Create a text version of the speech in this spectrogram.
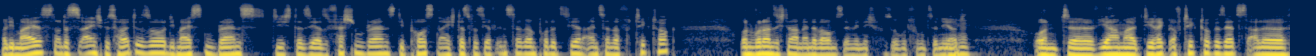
Weil die meisten, und das ist eigentlich bis heute so, die meisten Brands, die ich da sehe, also Fashion-Brands, die posten eigentlich das, was sie auf Instagram produzieren, einzeln auf TikTok und wundern sich dann am Ende, warum es irgendwie nicht so gut funktioniert. Mhm. Und äh, wir haben halt direkt auf TikTok gesetzt. Alle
